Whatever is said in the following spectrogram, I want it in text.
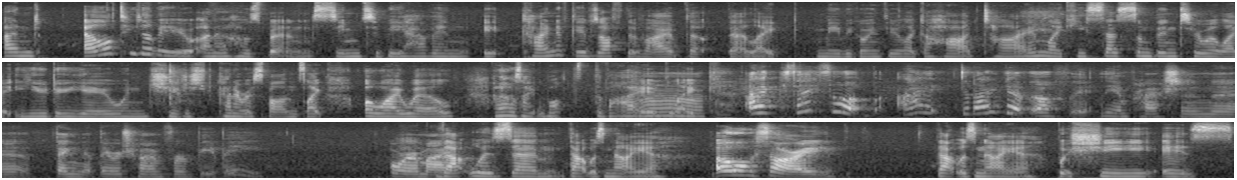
and LTW and her husband seem to be having. It kind of gives off the vibe that they're like maybe going through like a hard time. Like he says something to her like "You do you," and she just kind of responds like "Oh, I will." And I was like, "What's the vibe?" Like. I, cause I thought I did I get off the, the impression the thing that they were trying for a baby, or am I? That was um that was Nya. oh, sorry. That was Nya, but she is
